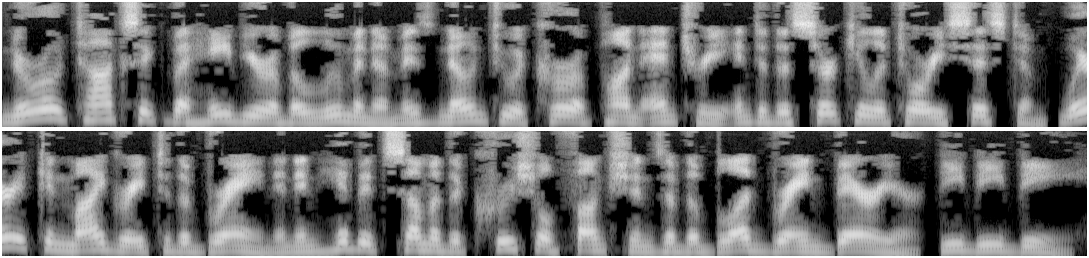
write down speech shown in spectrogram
Neurotoxic behavior of aluminum is known to occur upon entry into the circulatory system, where it can migrate to the brain and inhibit some of the crucial functions of the blood-brain barrier, BBB.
